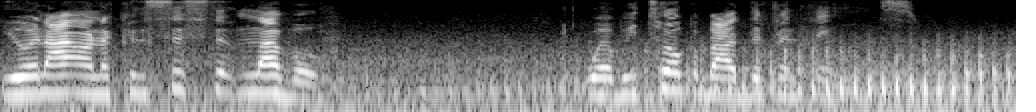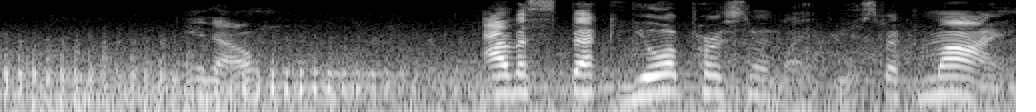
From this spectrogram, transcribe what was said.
You and I on a consistent level where we talk about different things. You know, I respect your personal life, you respect mine.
